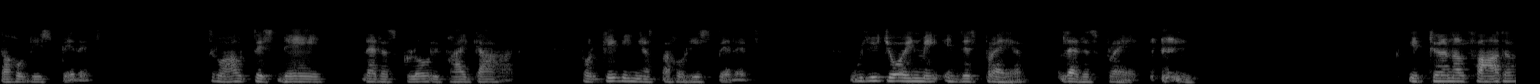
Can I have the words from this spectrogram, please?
the Holy Spirit. Throughout this day, let us glorify God for giving us the Holy Spirit. Will you join me in this prayer? Let us pray. Eternal Father,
